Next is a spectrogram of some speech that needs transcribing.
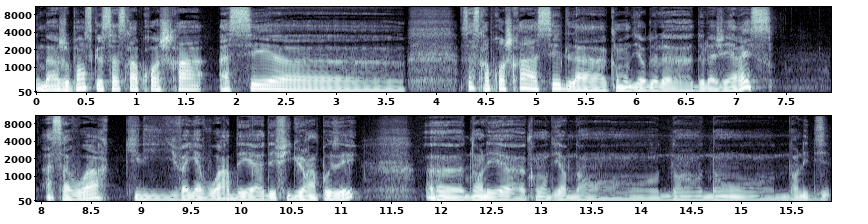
Ben, je pense que ça se rapprochera assez, ça se rapprochera assez de la, comment dire, de la, de la GRS, à savoir qu'il va y avoir des, des figures imposées. dans les comment dire dans dans, les, dire,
